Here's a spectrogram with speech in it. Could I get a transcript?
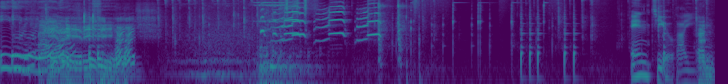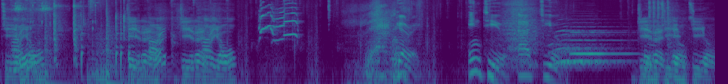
EU air. Into you. Into you. Gary. Into you. At you. Into you.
